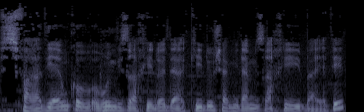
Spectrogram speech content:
ספרדי, היום אומרים מזרחי, לא יודע, כאילו שהמילה מזרחי היא בעייתית,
